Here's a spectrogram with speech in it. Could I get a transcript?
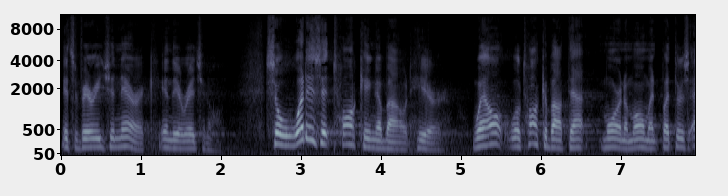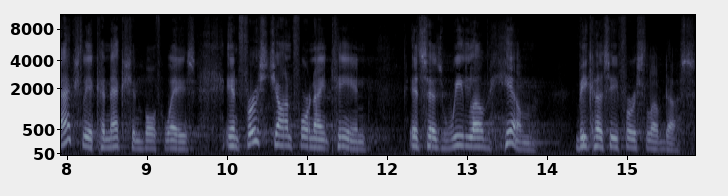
It's very generic in the original. So, what is it talking about here? Well, we'll talk about that more in a moment, but there's actually a connection both ways. In 1 John 4:19, it says we love him because he first loved us.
